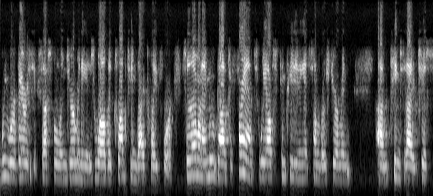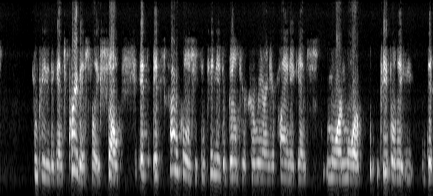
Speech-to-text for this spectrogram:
we were very successful in Germany as well, the club team that I played for. So then when I moved on to France, we also competed against some of those German um, teams that I just competed against previously. So it, it's kind of cool as you continue to build your career and you're playing against more and more people that you, that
